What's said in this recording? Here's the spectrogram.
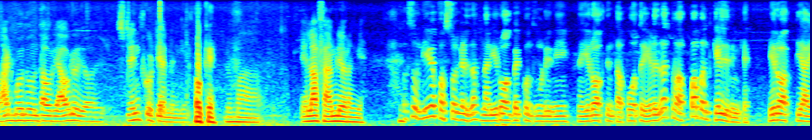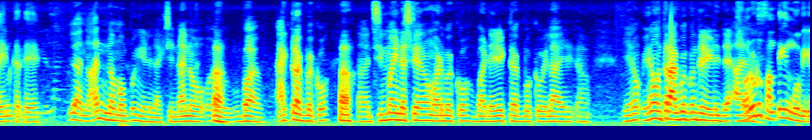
ಮಾಡ್ಬೋದು ಅಂತ ಅವ್ರು ಯಾವಾಗಲೂ ಸ್ಟ್ರೆಂತ್ ಕೊಟ್ಟಿದ್ದಾರೆ ನನಗೆ. ಓಕೆ. ನಮ್ಮ ಎಲ್ಲ ಫ್ಯಾಮಿಲಿ ಅವ್ರಂಗೆ. ಸೊ ನೀವೇ ಫಸ್ಟ್ ಹೇಳಿದ್ರ? ನಾನು ಹೀರೋ ಆಗಬೇಕು ಅಂದ್ಕೊಂಡಿದ್ದೀನಿ ನಾನು ಹೀರೋ ಆಗ್ತೀನಿ ಅಂತ ಅಪ್ಪ ಹತ್ರ ಹೇಳಿದ್ರ? ಅಥವಾ ಅಪ್ಪ ಬಂದು ಕೇಳಿದೆ ನಿಮಗೆ? ಹೀರೋ ಆಗ್ತೀಯಾ? ಏನು ಕತೆ? ಇಲ್ಲ ನಾನು ನಮ್ಮ ಅಪ್ಪಂಗೆ ಹೇಳಿದೆ ಆಕ್ಚುಲಿ ನಾನು. ಒಬ್ಬ ಆಕ್ಟರ್ ಆಗಬೇಕು. ಸಿನಿಮಾ ಇಂಡಸ್ಟ್ರಿ ಏನೋ ಮಾಡಬೇಕು ಒಬ್ಬ ಡೈರೆಕ್ಟರ್ ಆಗಬೇಕು ಇಲ್ಲ ಏನೋ ಏನೋ ಒಂಥರ ಆಗ್ಬೇಕು ಅಂತ ಹೇಳಿದ್ದೆ ನೋಡು ಸಮಥಿಂಗ್ ಇನ್ ಮೂವಿ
